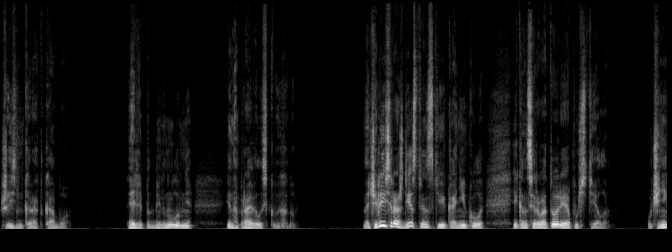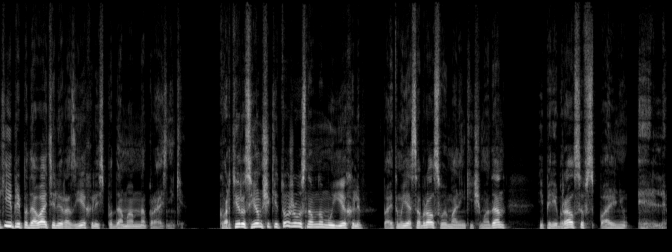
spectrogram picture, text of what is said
Жизнь коротка, Бо. Элли подмигнула мне и направилась к выходу. Начались рождественские каникулы, и консерватория опустела. Ученики и преподаватели разъехались по домам на праздники. Квартиросъемщики тоже в основном уехали, поэтому я собрал свой маленький чемодан и перебрался в спальню Элли.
